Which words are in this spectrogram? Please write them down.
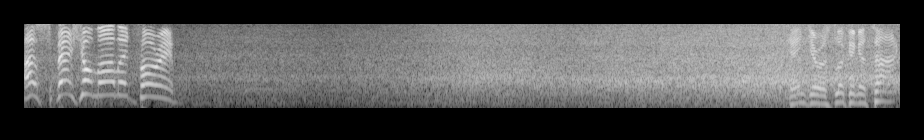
A special moment for him. Dangerous looking attack.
